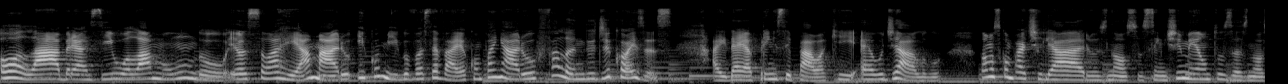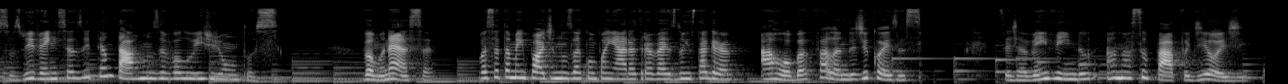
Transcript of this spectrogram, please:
Olá Brasil, olá mundo! Eu sou a Rê Amaro e comigo você vai acompanhar o Falando de Coisas. A ideia principal aqui é o diálogo. Vamos compartilhar os nossos sentimentos, as nossas vivências e tentarmos evoluir juntos. Vamos nessa? Você também pode nos acompanhar através do Instagram, arroba Falando de Coisas. Seja bem-vindo ao nosso papo de hoje.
